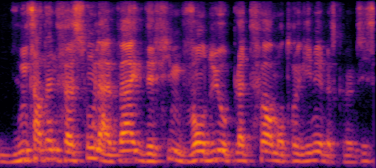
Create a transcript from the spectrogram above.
d'une certaine façon, la vague des films vendus aux plateformes, entre guillemets, parce que même si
